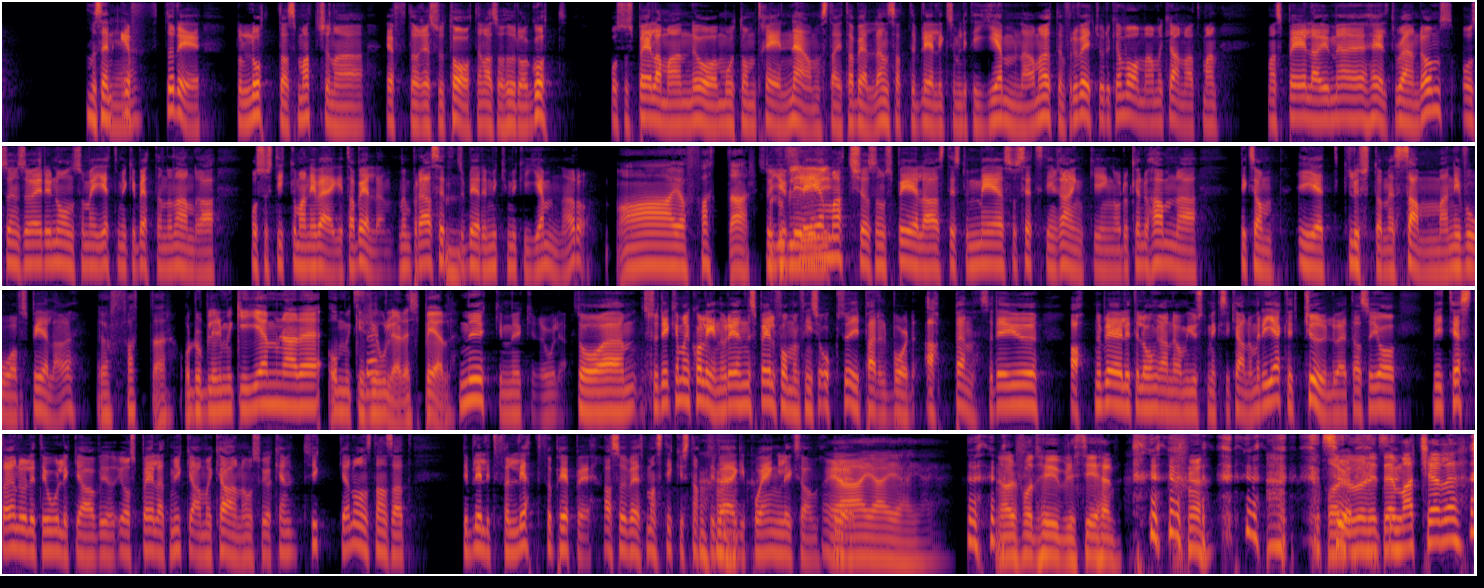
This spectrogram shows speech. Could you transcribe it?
Men sen Ja. efter det, då lottas matcherna efter resultaten, alltså hur det har gått. Och så spelar man då mot de tre närmsta i tabellen så att det blir liksom lite jämnare möten. För du vet ju hur det kan vara med americano att man, man spelar ju med helt randoms och sen så är det någon som är jättemycket bättre än den andra och så sticker man iväg i tabellen. Men på det här sättet så blir det mycket, mycket jämnare då. Ah, jag fattar. Så ju fler det... matcher som spelas, desto mer så sätts din ranking och då kan du hamna liksom, i ett kluster med samma nivå av spelare. Jag fattar. Och då blir det mycket jämnare och mycket Exakt. roligare spel. Mycket, mycket roligare. Så, ehm, så det kan man kolla in och den spelformen finns ju också i Paddleboard-appen. Så det är ju, ja, nu blir jag lite långrandig om just Mexicano, men det är jäkligt kul. Du vet. Alltså jag, vi testar ändå lite olika. Jag har spelat mycket americano så jag kan tycka någonstans att det blir lite för lätt för PP. Alltså vet, man sticker snabbt iväg i poäng liksom. Ja, ja, ja, ja. ja. Nu har du fått hybris igen. Har du vunnit en match eller?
